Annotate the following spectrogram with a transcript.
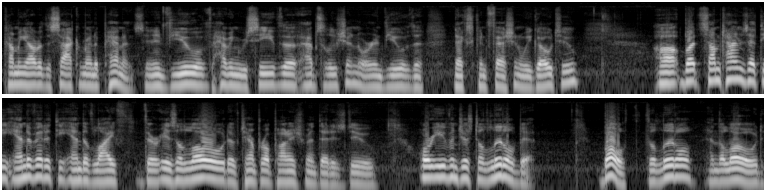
coming out of the sacrament of penance, and in view of having received the absolution, or in view of the next confession we go to. Uh, but sometimes at the end of it, at the end of life, there is a load of temporal punishment that is due, or even just a little bit. Both the little and the load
